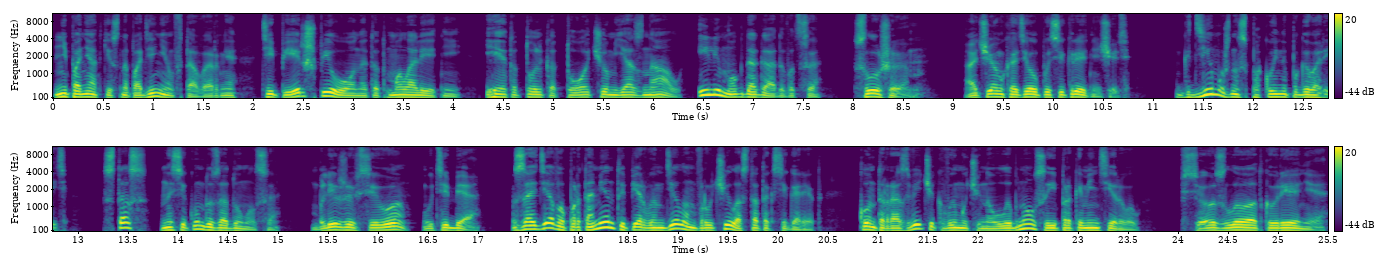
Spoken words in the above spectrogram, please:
Непонятки с нападением в таверне. Теперь шпион этот малолетний. И это только то, о чем я знал или мог догадываться. «Слушаю. О чем хотел посекретничать?» «Где можно спокойно поговорить?» Стас на секунду задумался. «Ближе всего у тебя». Зайдя в апартаменты, первым делом вручил остаток сигарет. Контрразведчик вымученно улыбнулся и прокомментировал. «Все зло от курения».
